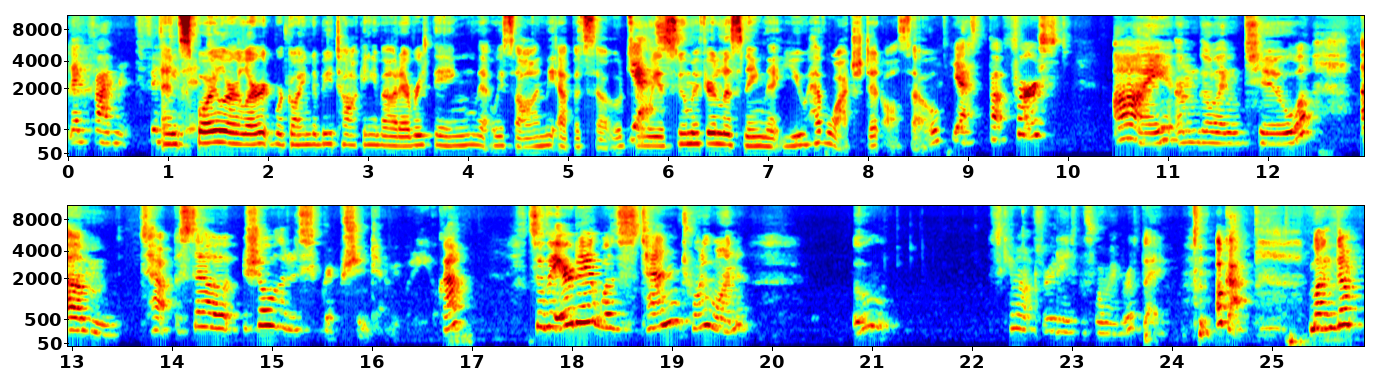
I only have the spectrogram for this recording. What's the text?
Like five minutes, 15 and minutes. spoiler alert, we're going to be talking about everything that we saw in the episode. So we assume if you're listening that you have watched it also. Yes, but first, I am going to um tell so show the description to everybody. Okay. So the air date was ten twenty one. Ooh, this came out three days before my birthday. okay, Montgomery.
